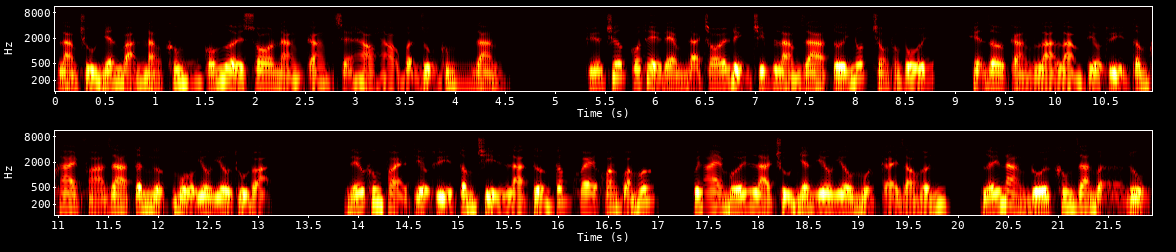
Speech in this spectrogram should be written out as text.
làm chủ nhân bản năng không có người so nàng càng sẽ hảo hảo vận dụng không gian. Phía trước có thể đem đã trói định chip làm ra tới nhốt trong phòng tối, hiện giờ càng là làm tiểu thụy tâm khai phá ra tân ngược mùa yêu yêu thủ đoạn. Nếu không phải tiểu thụy tâm chỉ là tưởng cấp khoe khoang quá mức, quên ai mới là chủ nhân yêu yêu một cái giáo hấn, lấy nàng đối không gian vận dụng,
